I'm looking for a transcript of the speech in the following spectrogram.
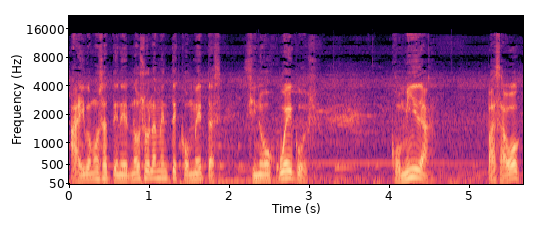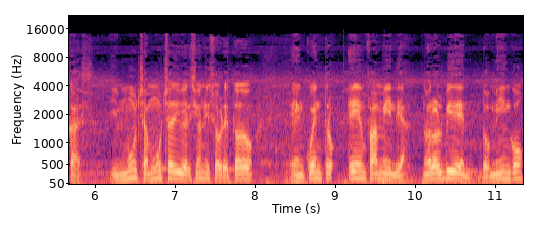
Ahí vamos a tener no solamente cometas, sino juegos, comida, pasabocas y mucha, mucha diversión y sobre todo encuentro en familia. No lo olviden, domingo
